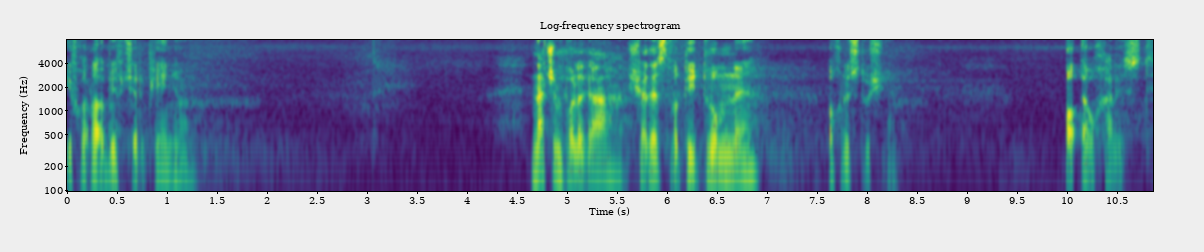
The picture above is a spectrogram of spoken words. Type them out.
i w chorobie, w cierpieniu. Na czym polega świadectwo tej trumny o Chrystusie? O Eucharystii,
